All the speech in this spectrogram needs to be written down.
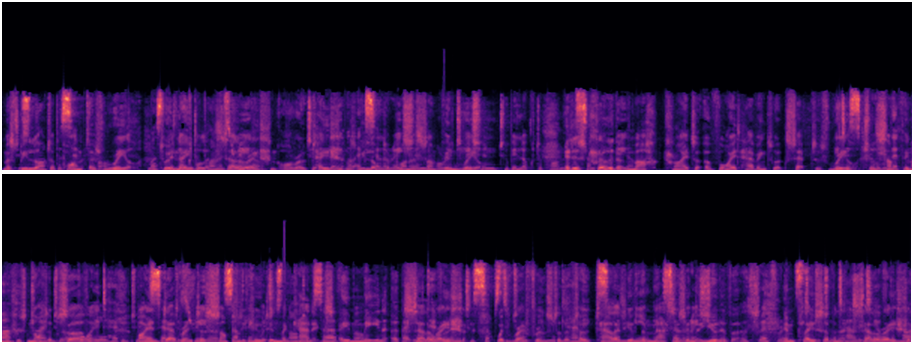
must be looked upon as real to enable acceleration or rotation to be looked upon upon as something real. To be looked upon it is true that real. Mach tried to avoid having to accept as real something which is not observable by endeavouring to substitute in mechanics a mean acceleration with reference to the totality of the masses in the universe in place of an acceleration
